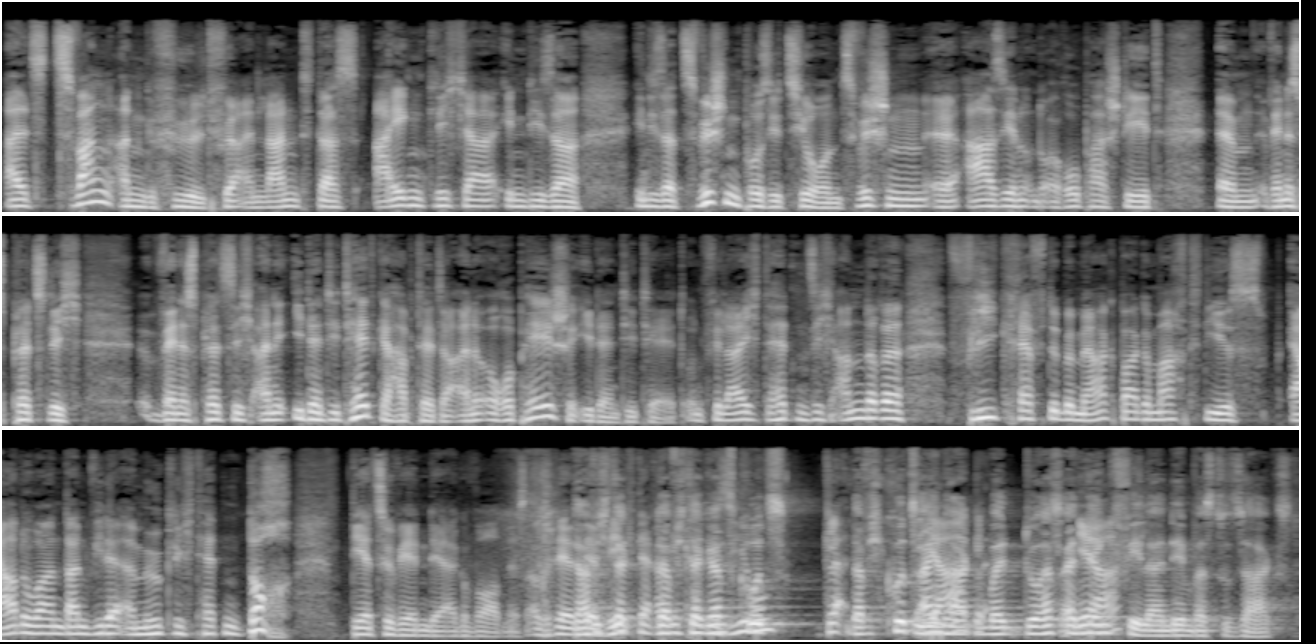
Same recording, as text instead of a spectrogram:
als Zwang angefühlt für ein Land, das eigentlich ja in dieser, in dieser Zwischenposition zwischen äh, Asien und Europa steht, ähm, wenn es plötzlich, wenn es plötzlich eine Identität gehabt hätte, eine europäische Identität. Und vielleicht hätten sich andere Fliehkräfte bemerkbar gemacht, die es Erdogan dann wieder ermöglicht hätten, doch der zu werden, der er geworden ist. Also der, darf der Weg da, der Darf ich da ganz kurz, darf ich kurz einhaken, ja, weil du hast einen ja. Denkfehler in dem, was du sagst.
